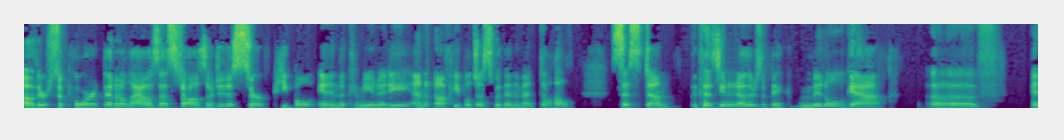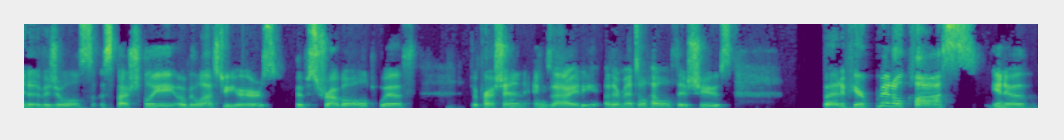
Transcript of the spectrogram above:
other support that allows us to also just serve people in the community and not people just within the mental health system. Because, you know, there's a big middle gap of individuals, especially over the last two years, who've struggled with depression, anxiety, other mental health issues. But if you're middle class, you know,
